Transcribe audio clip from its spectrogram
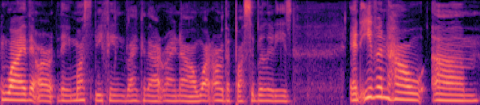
why they are they must be feeling like that right now what are the possibilities and even how um,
